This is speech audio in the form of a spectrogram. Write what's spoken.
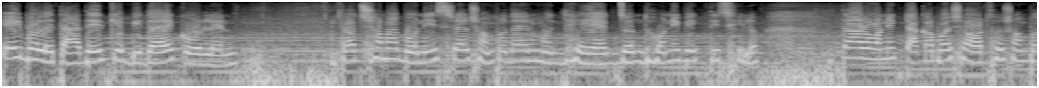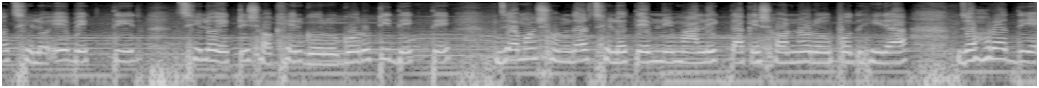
এই বলে তাদেরকে বিদায় করলেন। তৎসময় বনি ইসরায়েল সম্প্রদায়ের মধ্যে একজন ধনী ব্যক্তি ছিল। তার অনেক টাকা পয়সা, অর্থ সম্পদ ছিল। এ ব্যক্তির ছিল একটি শখের গরু। গরুটি দেখতে যেমন সুন্দর ছিল, তেমনি মালিক তাকে স্বর্ণ রৌপ হীরা, জহরত দিয়ে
